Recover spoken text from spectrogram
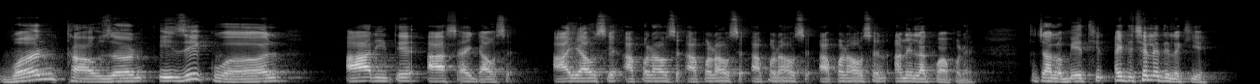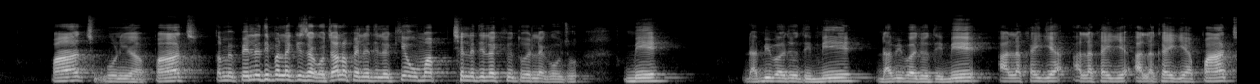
વન થાઉઝન્ડ ઇઝ ઇક્વલ આ રીતે આ સાઈડ આવશે. આય આવશે આ પણ આવશે આ પણ આવશે આ પણ આવશે આ પણ આવશે આને લખવા પડે. તો ચાલો બેથી અહીંથી છેલ્લેથી લખીએ. પાંચ ગુણ્યા પાંચ. તમે પહેલેથી પણ લખી શકો. ચાલો પહેલેથી લખીએ. માપ છેલ્લેથી લખ્યું હતું એટલે કહું છું. બે, ડાબી બાજુથી બે, ડાબી બાજુથી બે. આ લખાઈ ગયા, આ લખાઈ ગયા, આ લખાઈ ગયા પાંચ.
